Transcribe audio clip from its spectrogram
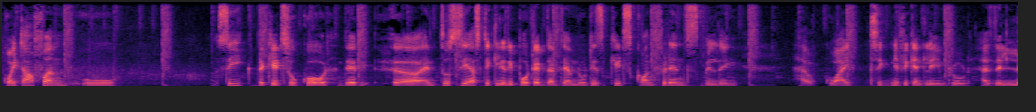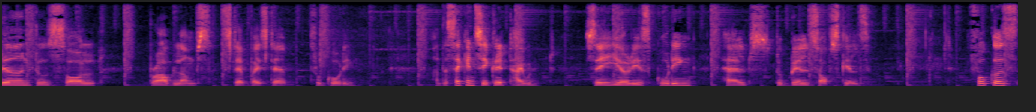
quite often who see the kids who code, they uh, enthusiastically reported that they have noticed kids' confidence building have quite significantly improved as they learn to solve problems step by step through coding. And the second secret I would say here is coding helps to build soft skills. Focus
